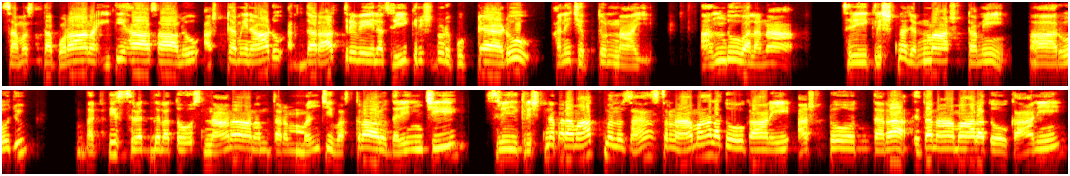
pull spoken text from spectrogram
సమస్త పురాణ ఇతిహాసాలు అష్టమి నాడు అర్ధరాత్రి వేళ శ్రీకృష్ణుడు పుట్టాడు అని చెప్తున్నాయి. అందువలన శ్రీకృష్ణ జన్మాష్టమి ఆ రోజు భక్తి శ్రద్ధలతో స్నానానంతరం మంచి వస్త్రాలు ధరించి శ్రీ కృష్ణ పరమాత్మను సహస్రనామాలతో కాని అష్టోత్తర శతనామాలతో కాని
